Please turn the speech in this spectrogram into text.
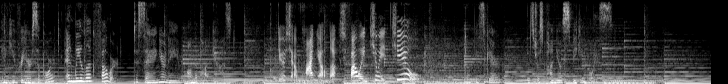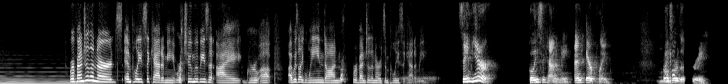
Thank you for your support, and we look forward to saying your name on the podcast. Producer Ponyo looks forward to it too. Don't be scared. That's just Ponyo's speaking voice. Revenge of the Nerds and Police Academy were two movies that I grew up. I was like weaned on Revenge of the Nerds and Police Academy. same here police academy and airplane those were the three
